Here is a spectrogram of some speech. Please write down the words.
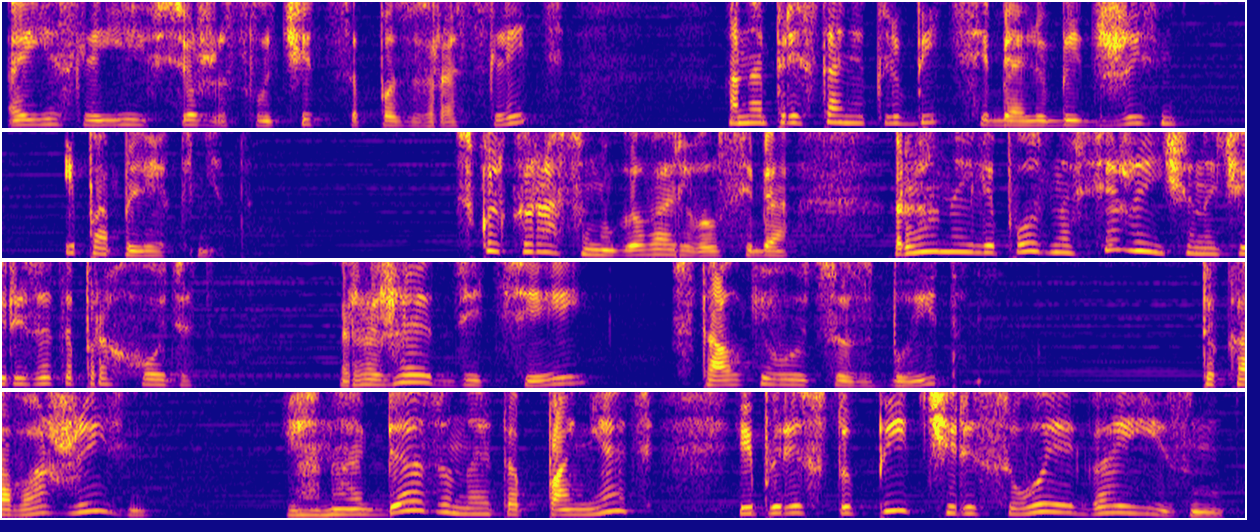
А если ей все же случится повзрослеть – она перестанет любить себя, любить жизнь и поблекнет. Сколько раз он уговаривал себя, рано или поздно все женщины через это проходят, рожают детей, сталкиваются с бытом. Такова жизнь, и она обязана это понять и переступить через свой эгоизм –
